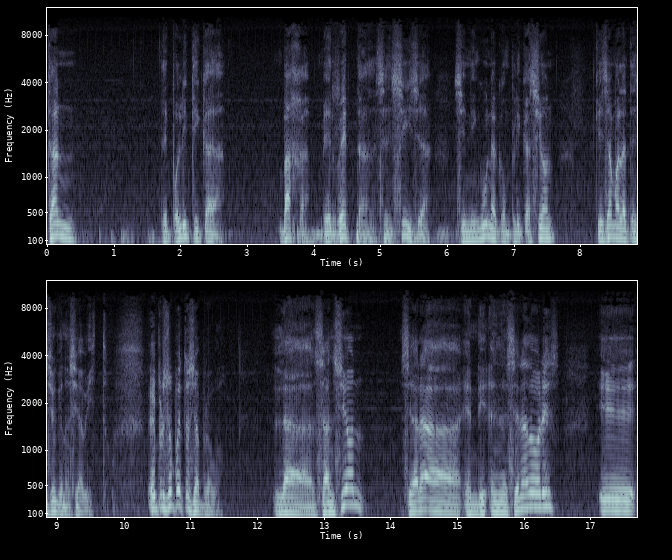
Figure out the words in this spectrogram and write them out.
tan de política baja, berreta, sencilla, sin ninguna complicación, que llama la atención que no se ha visto. El presupuesto se aprobó. La sanción se hará en, en senadores eh,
